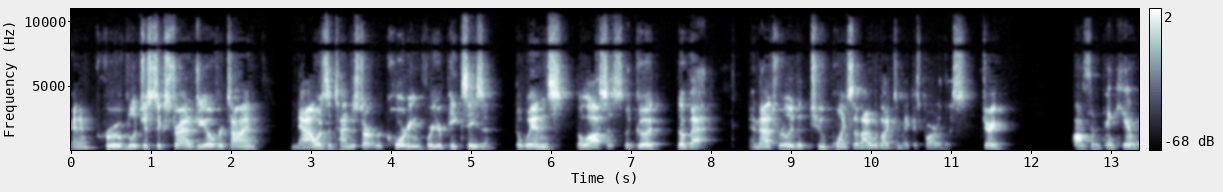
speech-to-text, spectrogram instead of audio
an improved logistics strategy over time, Now is the time to start recording for your peak season. The wins, the losses, the good, the bad. And that's really the two points that I would like to make as part of this. Jerri? Awesome, thank you.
